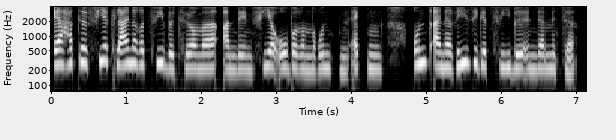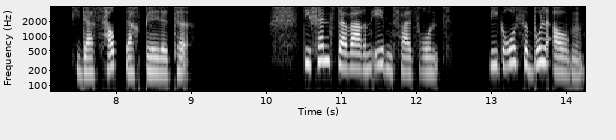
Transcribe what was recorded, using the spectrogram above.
Er hatte vier kleinere Zwiebeltürme an den vier oberen runden Ecken und eine riesige Zwiebel in der Mitte, die das Hauptdach bildete. Die Fenster waren ebenfalls rund, wie große Bullaugen,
